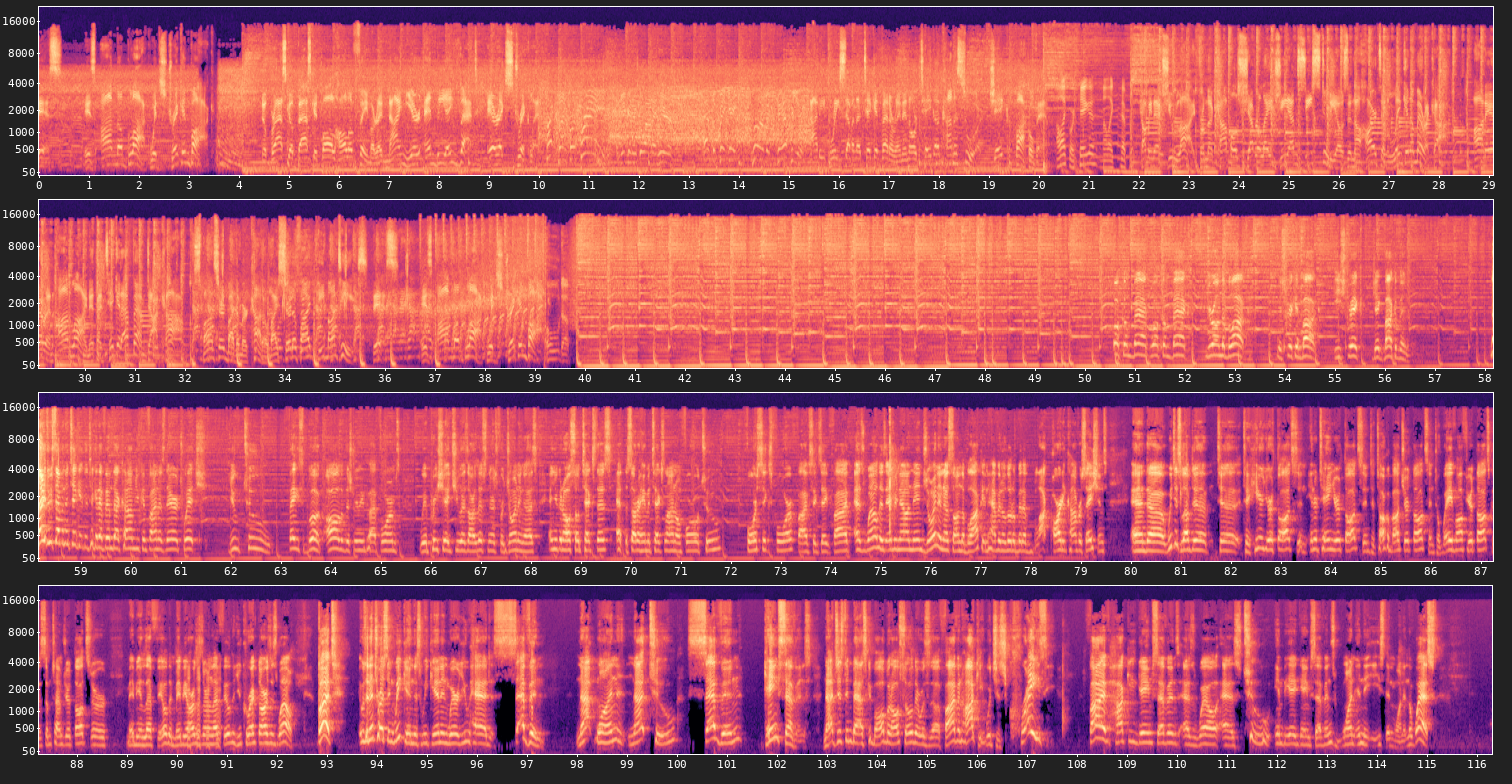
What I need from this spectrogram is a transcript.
This is On the Block with Strick and Bach. Nebraska Basketball Hall of Famer and nine year NBA vet, Eric Strickland. Strickland for three! And you're going to go out of here as the Big Eight tournament champion. 93 7 The Ticket veteran and Ortega connoisseur, Jake Bakovan. I like Ortega and I like Pepper. Coming at you live from the Copple Chevrolet GMC studios in the heart of Lincoln, America. On air and online at theticketfm.com. Sponsored by the Mercado by Certified Piedmontese. This is On the Block with Strick and Bach. Hold up. Welcome back. Welcome back. You're on the block with Strick and Bach. E. Strick, Jake Bakoven. 937 The Ticket, theticketfm.com. You can find us there. Twitch, YouTube, Facebook, all of the streaming platforms. We appreciate you as our listeners for joining us. And you can also text us at the Sutter Heyman text line on 402 464 5685, as well as every now and then joining us on the block and having a little bit of block party conversations. And uh, we just love to to to hear your thoughts and entertain your thoughts and to talk about your thoughts and to wave off your thoughts because sometimes your thoughts are maybe in left field and maybe ours are in left field and you correct ours as well. But it was an interesting weekend this weekend in where you had seven, not one, not two, seven game sevens, not just in basketball, but also there was uh, five in hockey, which is crazy five hockey game sevens as well as two NBA game sevens, one in the East and one in the West.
